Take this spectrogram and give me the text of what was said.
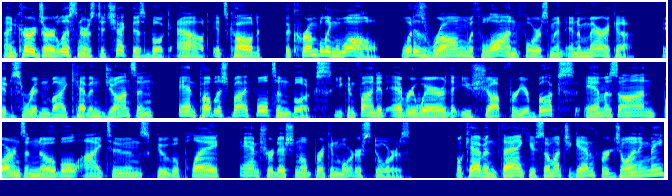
I encourage our listeners to check this book out. It's called The Crumbling Wall What is Wrong with Law Enforcement in America? It's written by Kevin Johnson and published by Fulton Books. You can find it everywhere that you shop for your books Amazon, Barnes & Noble, iTunes, Google Play, and traditional brick and mortar stores. Well, Kevin, thank you so much again for joining me.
